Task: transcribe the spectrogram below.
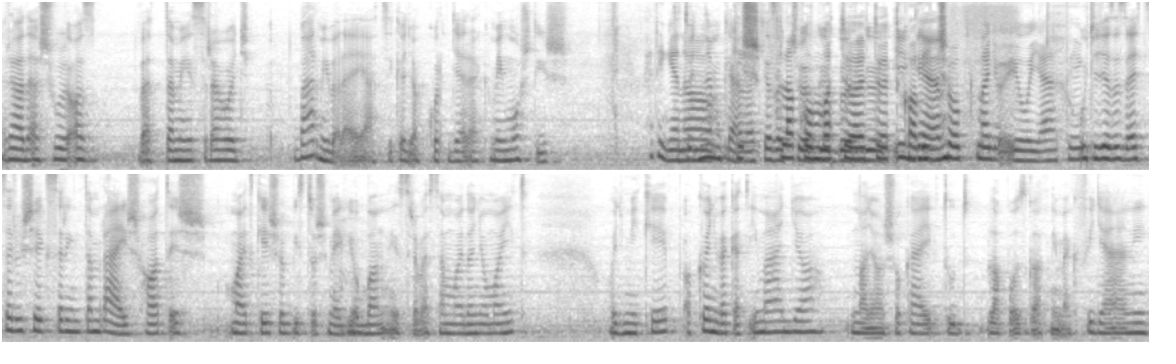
Ráadásul azt vettem észre, hogy bármivel eljátszik egy akkor gyerek, még most is. Hát igen, Tehát, a nem kell kis neki az flakonba töltött kavicsok, nagyon jó játék. Úgyhogy ez az egyszerűség szerintem rá is hat, és majd később biztos még jobban észreveszem majd a nyomait hogy miképp. A könyveket imádja, nagyon sokáig tud lapozgatni, meg figyelni,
